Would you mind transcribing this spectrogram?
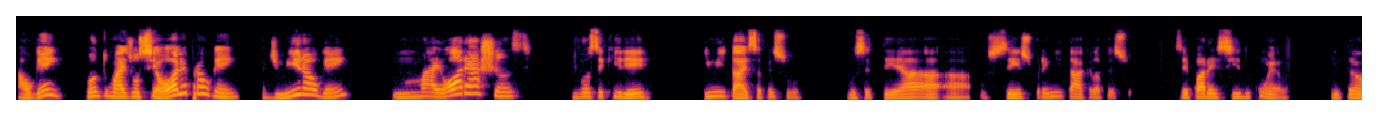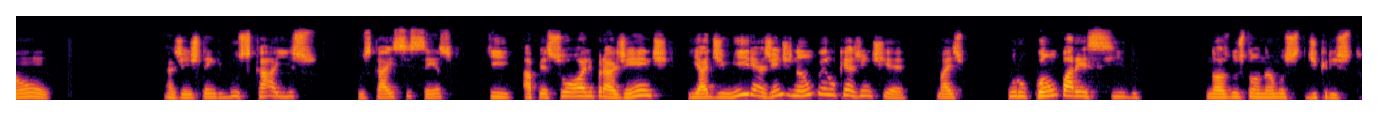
alguém, quanto mais você olha para alguém, admira alguém, maior é a chance de você querer imitar essa pessoa. Você ter a, a, o senso para imitar aquela pessoa, ser parecido com ela. Então, a gente tem que buscar isso, buscar esse senso que a pessoa olhe para a gente e admire a gente não pelo que a gente é, mas por o quão parecido nós nos tornamos de Cristo.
